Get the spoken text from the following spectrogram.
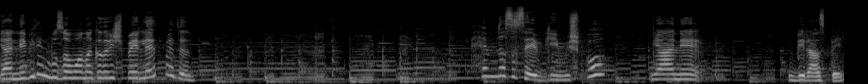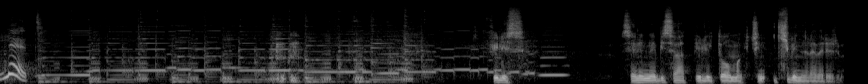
Yani ne bileyim bu zamana kadar hiç belli etmedin. Hem nasıl sevgiymiş bu? Yani biraz belli et. Filiz, seninle bir saat birlikte olmak için 2000 lira veririm.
